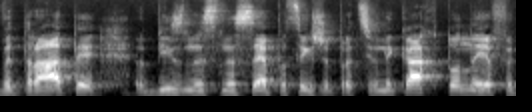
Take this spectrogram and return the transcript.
витрати бізнес несе по цих же працівниках, хто найефективніше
